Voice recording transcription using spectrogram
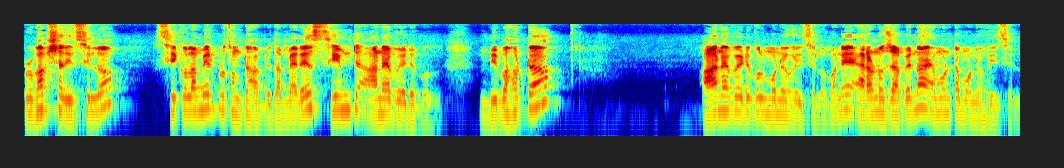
প্রভাবশালী ছিল, সি কলামের প্রথমটা হবে দ্য ম্যারেজ সিমড আনঅ্যাভয়েডেবল বিবাহটা আনঅ্যাভয়েডেবল মনে হয়েছিল মানে এড়ানো যাবে না, এমনটা মনে হয়েছিল।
